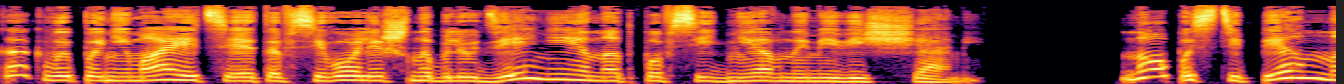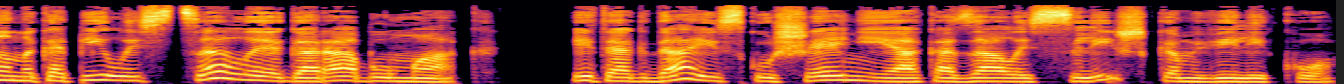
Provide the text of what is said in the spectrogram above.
Как вы понимаете, это всего лишь наблюдение над повседневными вещами. Но постепенно накопилась целая гора бумаг, и тогда искушение оказалось слишком велико.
